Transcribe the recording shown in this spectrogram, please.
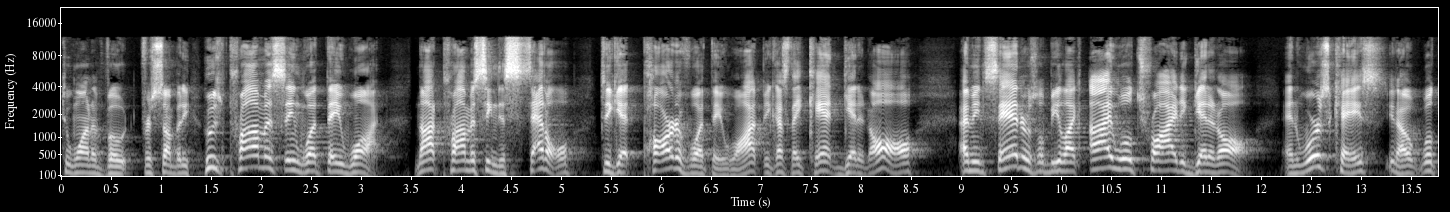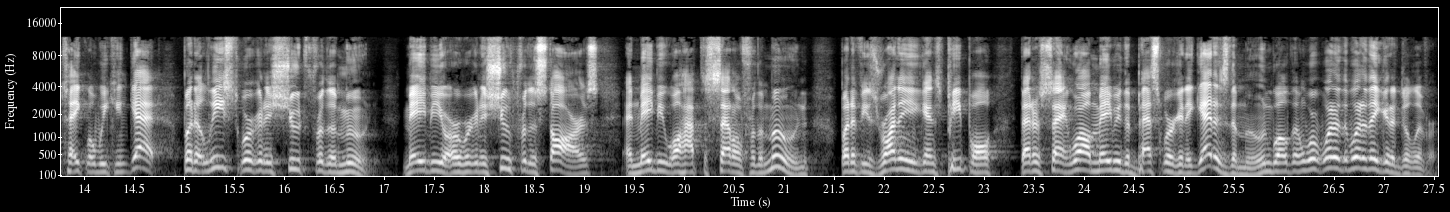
to want to vote for somebody who's promising what they want, not promising to settle to get part of what they want because they can't get it all. I mean, Sanders will be like, I will try to get it all. And worst case, you know, we'll take what we can get, but at least we're going to shoot for the moon. Maybe, or we're going to shoot for the stars, and maybe we'll have to settle for the moon. But if he's running against people that are saying, well, maybe the best we're going to get is the moon, well, then what are, the, what are they going to deliver?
